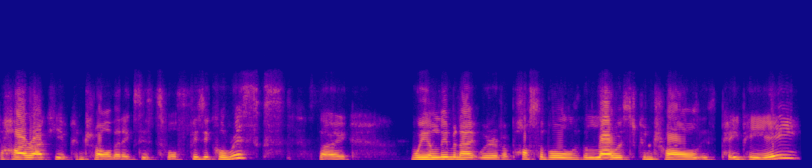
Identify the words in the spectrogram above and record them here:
the hierarchy of control that exists for physical risks. So we eliminate wherever possible. The lowest control is PPE.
